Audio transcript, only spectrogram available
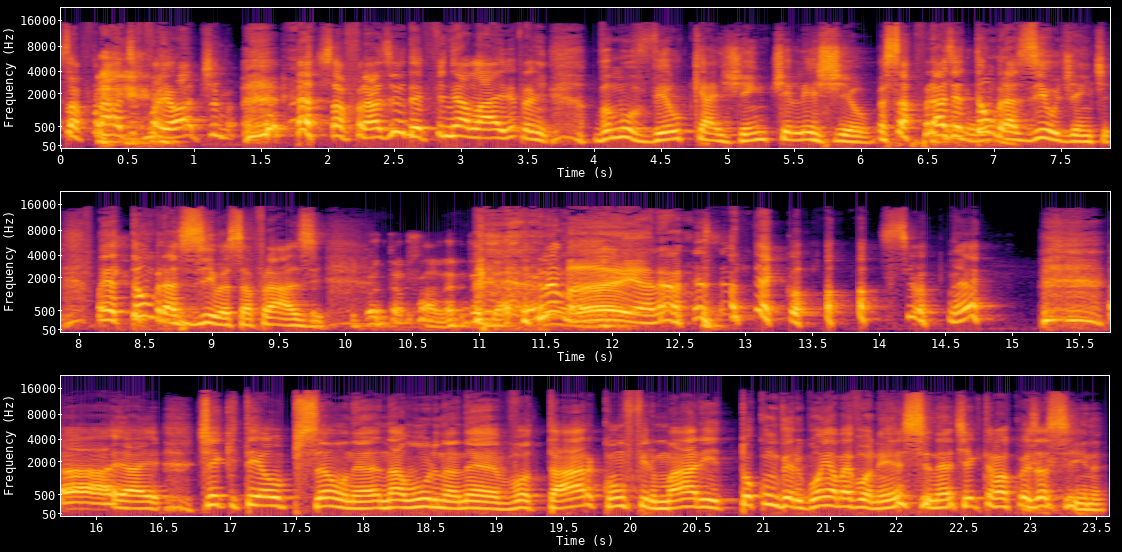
Essa frase foi ótima. Essa frase define a live para mim. Vamos ver o que a gente elegeu. Essa frase é tão Brasil, gente. Mas é tão Brasil essa frase. Eu tô falando da Alemanha, né? Mas é um negócio, né? Ai, ai. Tinha que ter a opção, né? Na urna, né? Votar, confirmar e tô com vergonha, mas vou nesse, né? Tinha que ter uma coisa assim, né?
